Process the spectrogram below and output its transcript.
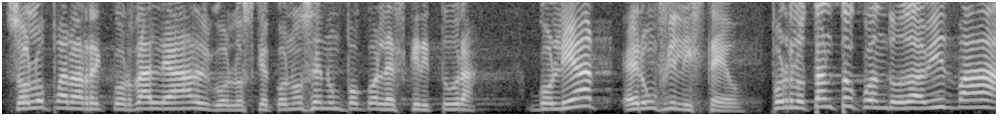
Solo para recordarle algo, los que conocen un poco la escritura, Goliat era un filisteo. Por lo tanto, cuando David va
